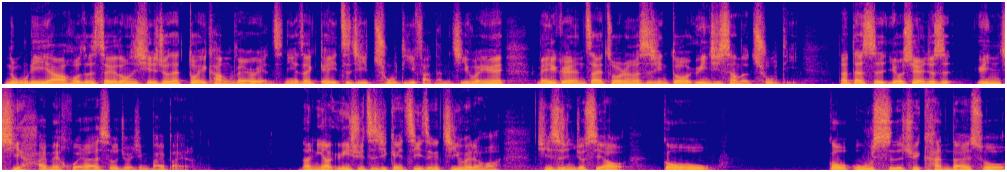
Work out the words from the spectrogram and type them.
努力啊，或者是这个东西，其实就在对抗 variance，你也在给自己触底反弹的机会。因为每一个人在做任何事情都有运气上的触底，那但是有些人就是运气还没回来的时候就已经拜拜了。那你要允许自己给自己这个机会的话，其实你就是要够。够务实的去看待，说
